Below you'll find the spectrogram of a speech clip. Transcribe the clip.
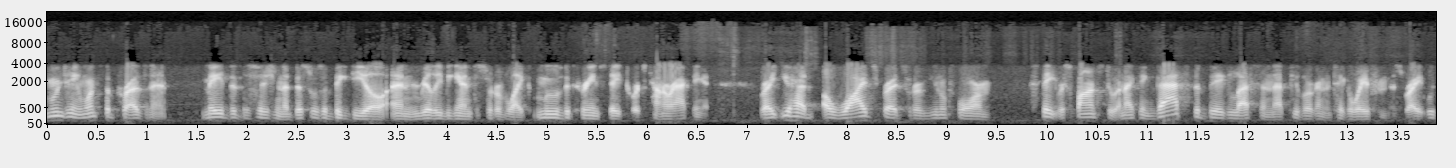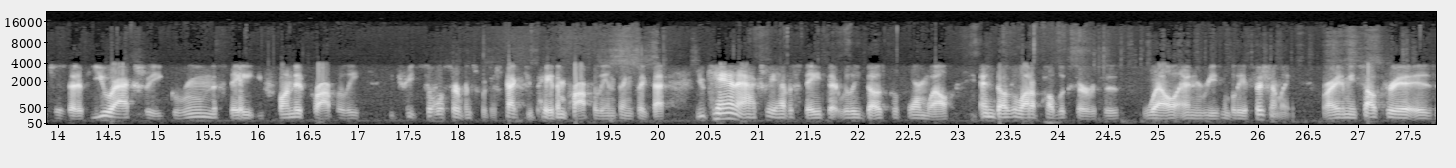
Moon Jae-in, once the president made the decision that this was a big deal and really began to sort of like move the Korean state towards counteracting it, right? You had a widespread sort of uniform state response to it. And I think that's the big lesson that people are going to take away from this, right? Which is that if you actually groom the state, you fund it properly, you treat civil servants with respect, you pay them properly, and things like that, you can actually have a state that really does perform well and does a lot of public services well and reasonably efficiently, right? I mean, South Korea is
